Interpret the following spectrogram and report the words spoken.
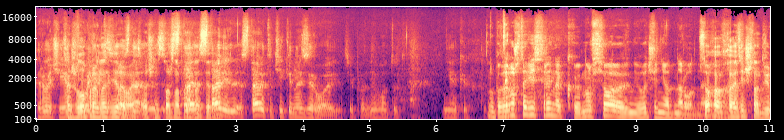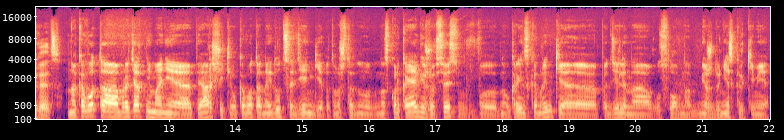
Короче, я Тяжело понял, прогнозировать, очень сложно прогнозировать. ставити тільки на зеро, типу, нема тут ніяких. Ну, потому что весь рынок, ну, все очень неоднородно. Все хаотично двигается. На кого-то обратят внимание пиарщики, у кого-то найдутся деньги, потому что, ну, насколько я вижу, все в, на украинском рынке э, поделено условно между несколькими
